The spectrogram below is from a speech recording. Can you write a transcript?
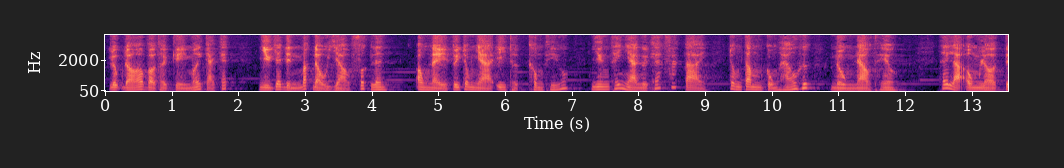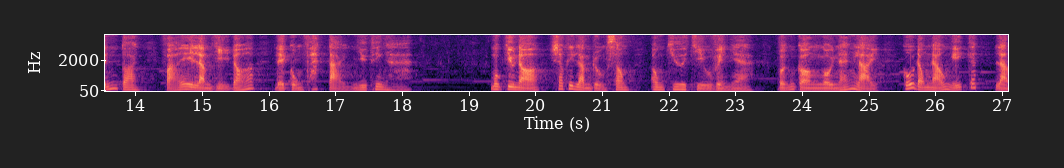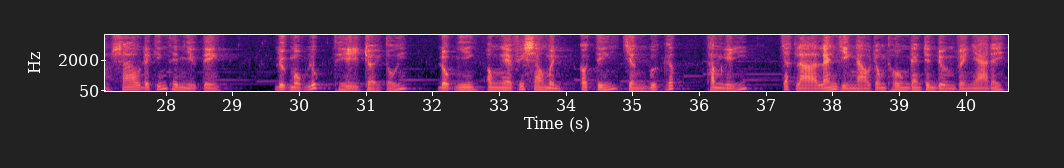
Lúc đó vào thời kỳ mới cải cách, nhiều gia đình bắt đầu giàu phất lên. Ông này tuy trong nhà y thực không thiếu, nhưng thấy nhà người khác phát tài, trong tâm cũng háo hức, nồn nao theo. Thế là ông lo tính toan, phải làm gì đó để cũng phát tài như thiên hạ. Một chiều nọ, sau khi làm ruộng xong, ông chưa chịu về nhà, vẫn còn ngồi nán lại, cố động não nghĩ cách làm sao để kiếm thêm nhiều tiền. Được một lúc thì trời tối. Đột nhiên ông nghe phía sau mình có tiếng chân bước gấp, thầm nghĩ chắc là láng giềng nào trong thôn đang trên đường về nhà đây.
